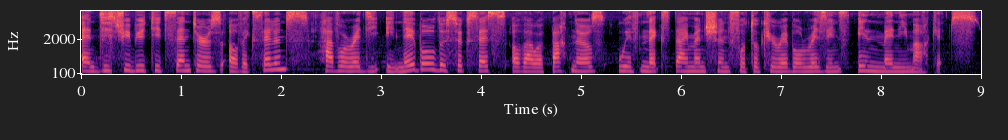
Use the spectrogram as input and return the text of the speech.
and distributed centers of excellence have already enabled the success of our partners with N3xtDimension photocurable resins in many markets.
